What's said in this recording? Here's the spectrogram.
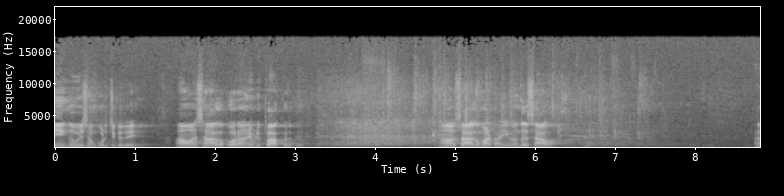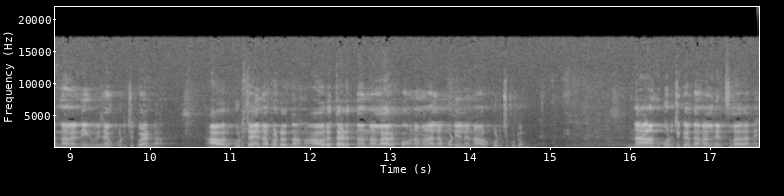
நீங்கள் விஷம் குடிச்சுக்குது. அவன் சாக போகிறான்னு இப்படி பார்க்குறது. அவன் சாக மாட்டான். இவன் தான் சாகும் அதனால நீங்கள் விஷம் குடிச்சுக்க வேண்டாம். அவர் குடிச்சா என்ன பண்ணுறது நாம? அவரை தடுத்துனா நல்லா இருக்கும். நம்மளால முடியலன்னா அவர் குடிச்சுக்கிட்டோம் நாம் குடிச்சுக்கிறதுனால நிறுத்தலாம் தானே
